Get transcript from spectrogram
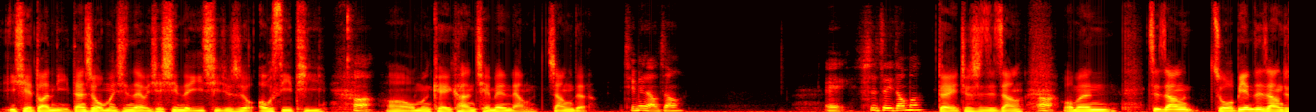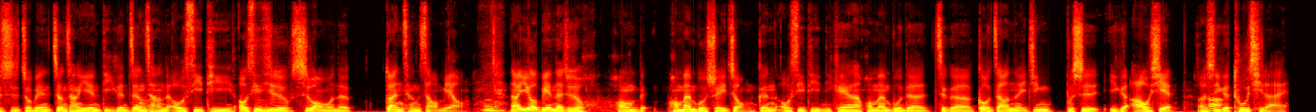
一些端倪，但是我们现在有一些新的仪器，就是 OCT。嗯，哦，我们可以看前面两张的。前面两张？哎，是这张吗？对，就是这张。嗯，我们这张左边这张就是左边正常眼底跟正常的 OCT，OCT、就是视网膜的。断层扫描，嗯，那右边呢就是黄黄斑部水肿跟 OCT，你可以看到黄斑部的这个构造呢，已经不是一个凹陷，而是一个凸起来，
